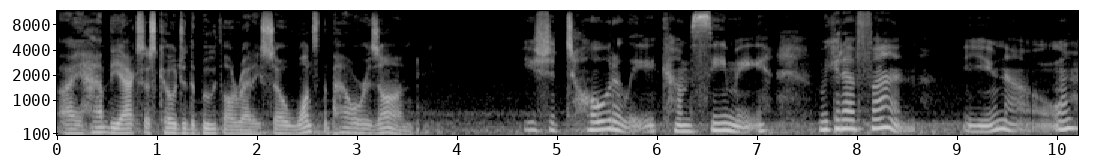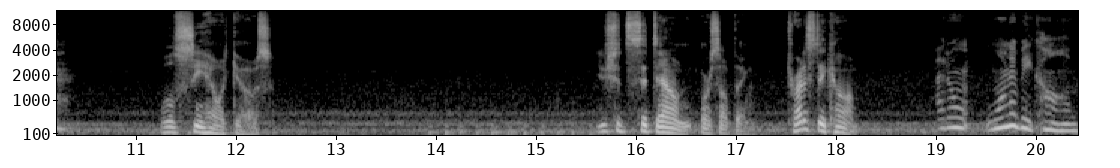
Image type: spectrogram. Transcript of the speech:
I have the access code to the booth already, so once the power is on... You should totally come see me. We could have fun. You know. We'll see how it goes. You should sit down or something. Try to stay calm. I don't want to be calm.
